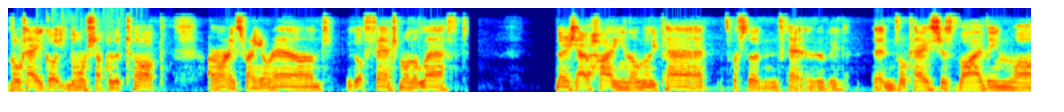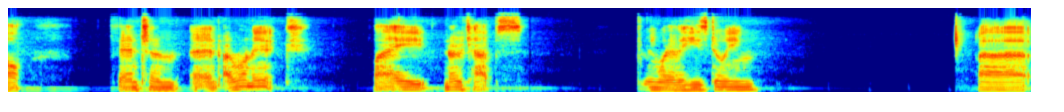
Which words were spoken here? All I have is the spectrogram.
Voltaic got launched up to the top, Ironic's running around, we've got Phantom on the left, No Cap hiding in the lily pad, let's watch the and Voltaic's just vibing while Phantom and Ironic play, No Cap's doing whatever he's doing. Uh,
